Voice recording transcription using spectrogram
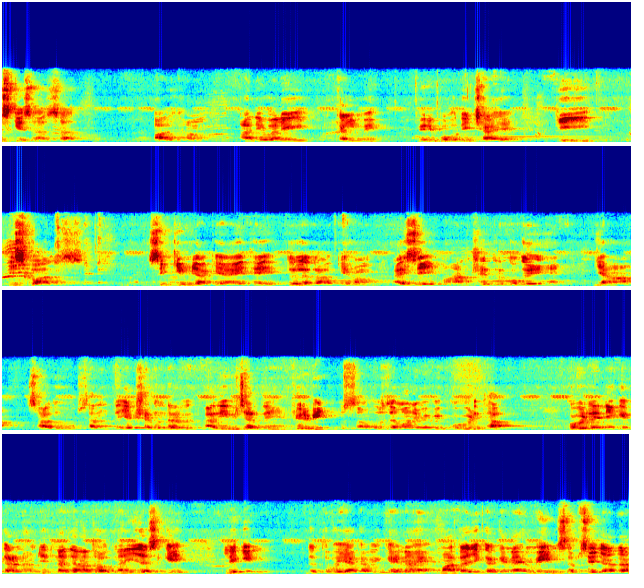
इसके साथ साथ आज हम आने वाले कल में मेरी बहुत इच्छा है कि इस बार सिक्किम जाके आए थे तो लगा कि हम ऐसे महान क्षेत्र को गए हैं जहाँ साधु, संत, यक्ष आदि विचरते हैं। फिर भी उस उस जमाने में भी कोविड था। कोविड रहने के कारण हम जितना जाना था उतना ही जा सके। लेकिन दत्त भैया का भी कहना है माता जी का कहना है, मेन सबसे ज़्यादा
